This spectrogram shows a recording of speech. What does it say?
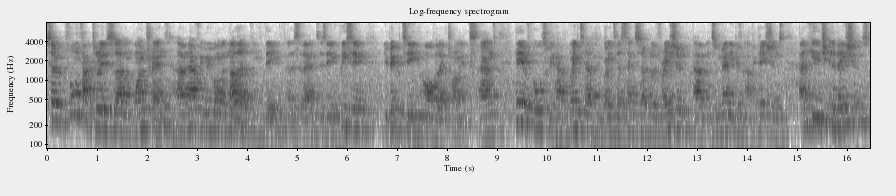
So form factor is um, one trend. Uh, now if we move on, another key theme at this event is the increasing ubiquity of electronics. And here, of course, we have greater and greater sensor proliferation um, into many different applications and huge innovations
